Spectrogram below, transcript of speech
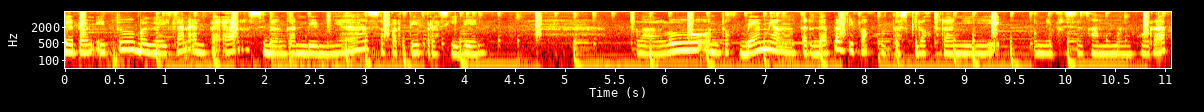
DPM itu bagaikan MPR sedangkan BEM-nya seperti presiden. Lalu untuk BEM yang terdapat di Fakultas Kedokteran Gigi Universitas Mangkurat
